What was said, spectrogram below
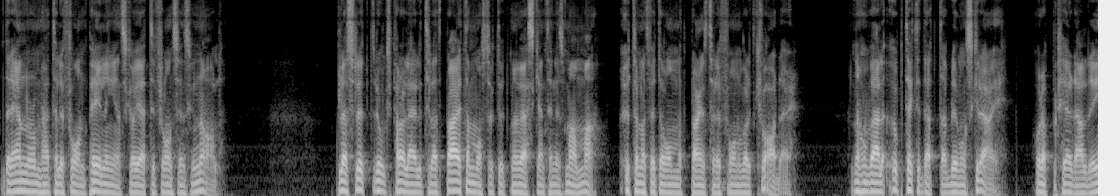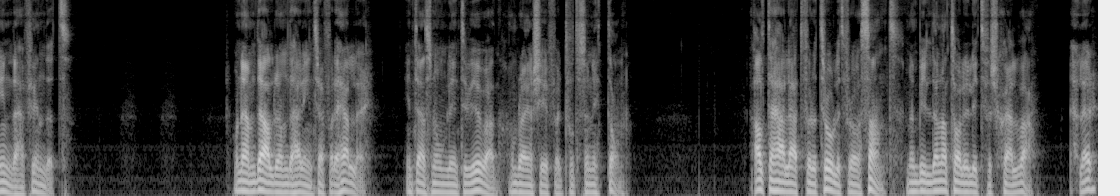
Där en av de här telefonpejlingen ska ha gett ifrån sig en signal. Plötsligt drogs paralleller till att Brighton måste åkt ut med väskan till hennes mamma. Utan att veta om att Brians telefon varit kvar där. När hon väl upptäckte detta blev hon skraj. Och rapporterade aldrig in det här fyndet. Hon nämnde aldrig om det här inträffade heller. Inte ens när hon blev intervjuad om Brian Schiffer 2019. Allt det här lät för otroligt för att vara sant. Men bilderna talar ju lite för sig själva. Eller?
